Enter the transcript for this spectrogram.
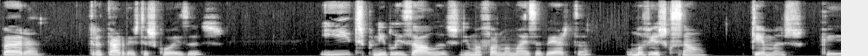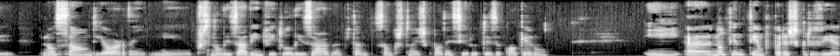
para tratar destas coisas e disponibilizá-las de uma forma mais aberta, uma vez que são temas que não são de ordem personalizada e individualizada, portanto, são questões que podem ser úteis a qualquer um. E uh, não tendo tempo para escrever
